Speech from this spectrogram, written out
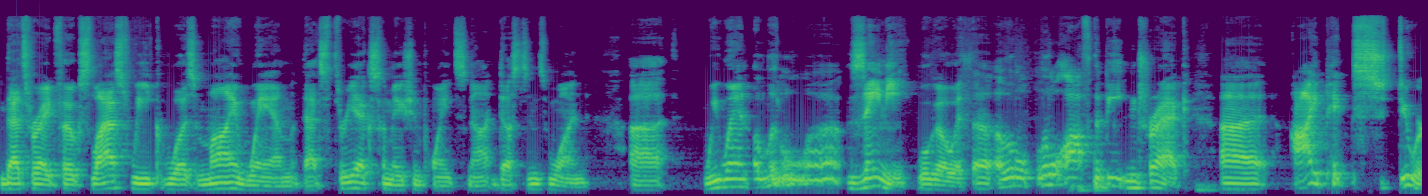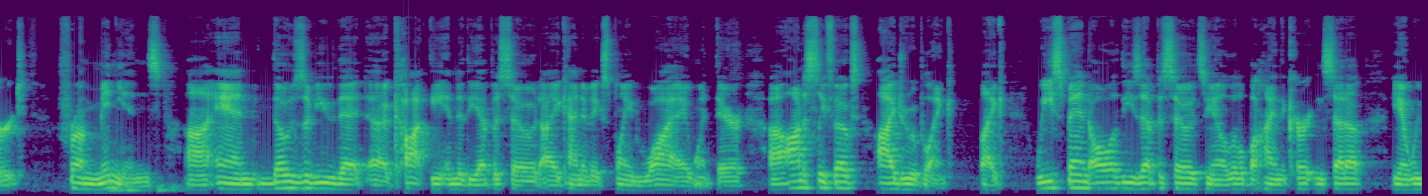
That's right, folks. Last week was my wham. That's three exclamation points, not Dustin's one. Uh, we went a little uh, zany. We'll go with uh, a little, little off the beaten track. Uh, I picked Stuart from Minions, uh, and those of you that uh, caught the end of the episode, I kind of explained why I went there. honestly, folks, I drew a blank. Like we spend all of these episodes, you know, a little behind the curtain setup you know, we,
